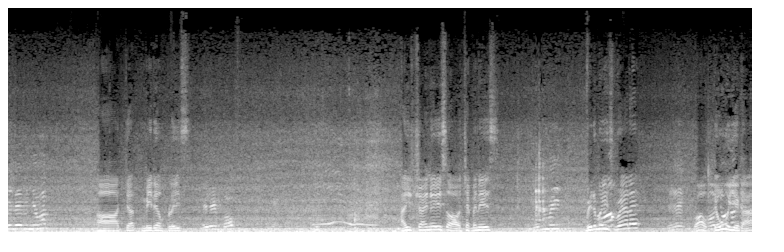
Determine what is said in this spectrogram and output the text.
Pelennial? uh just medium please Medium both. are you Chinese or Japanese Vietnamese. Vietnamese really Yeah. Wow Ủa, chú người Việt hả?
